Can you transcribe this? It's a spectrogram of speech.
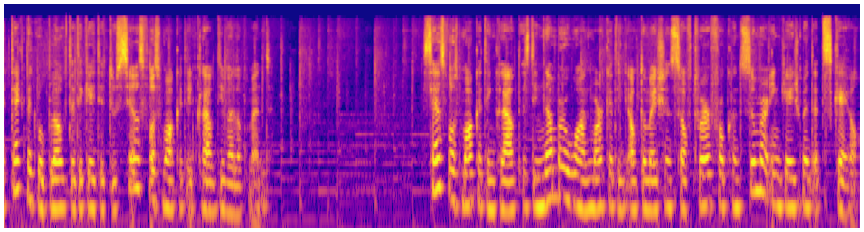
a technical blog dedicated to Salesforce Marketing Cloud development. Salesforce Marketing Cloud is the number one marketing automation software for consumer engagement at scale,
